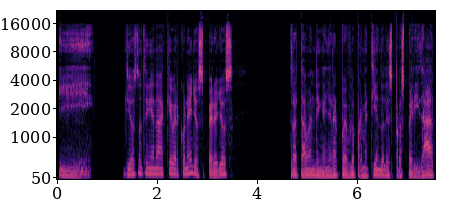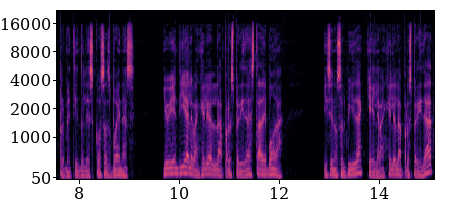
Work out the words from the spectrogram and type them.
Y Dios no tenía nada que ver con ellos, pero ellos trataban de engañar al pueblo prometiéndoles prosperidad, prometiéndoles cosas buenas. Y hoy en día el Evangelio de la Prosperidad está de moda. Y se nos olvida que el Evangelio de la Prosperidad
